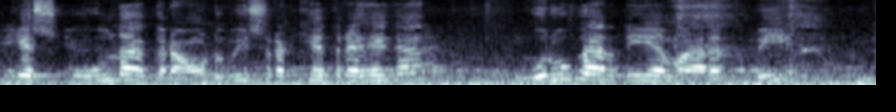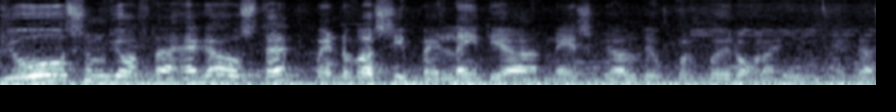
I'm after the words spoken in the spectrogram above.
ਕਿ ਸਕੂਲ ਦਾ ਗਰਾਊਂਡ ਵੀ ਸੁਰੱਖਿਅਤ ਰਹੇਗਾ, ਗੁਰੂ ਘਰ ਦੀ ਇਮਾਰਤ ਵੀ ਜੋ ਸਮਝੌਤਾ ਹੈਗਾ, ਉਸ ਤਹਿਤ ਪਿੰਡ ਵਾਸੀ ਪਹਿਲਾਂ ਹੀ ਤਿਆਰ ਨੇ ਇਸ ਗੱਲ ਦੇ ਉੱਪਰ ਕੋਈ ਰੌਲਾ ਹੀ ਨਹੀਂ ਹੈਗਾ।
